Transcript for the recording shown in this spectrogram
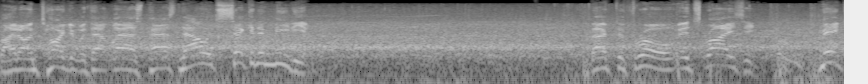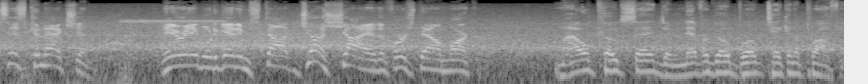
Right on target with that last pass. Now it's second and medium. Back to throw. It's rising. Makes his connection. They're able to get him stopped just shy of the first down marker. My old coach said you'll never go broke taking a profit.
